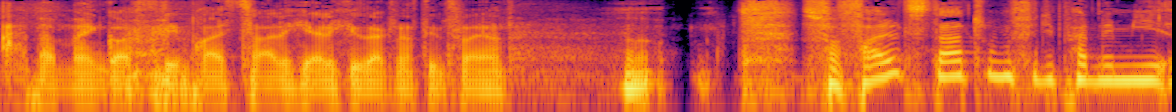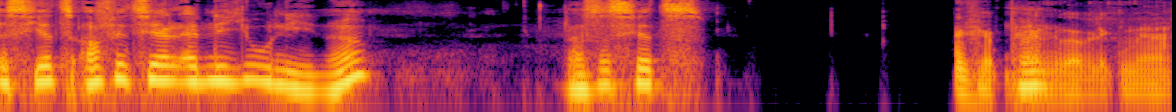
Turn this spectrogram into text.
Aber mein Gott, den Preis zahle ich ehrlich gesagt nach den zwei Jahren. Das Verfallsdatum für die Pandemie ist jetzt offiziell Ende Juni, ne? Das ist jetzt, Ich habe keinen Überblick mehr.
